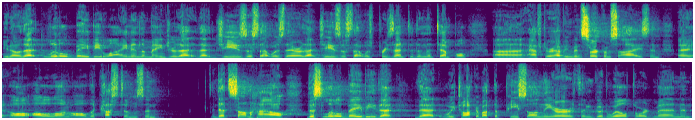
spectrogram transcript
you know, that little baby lying in the manger, that, that Jesus that was there, that Jesus that was presented in the temple uh, after having been circumcised and uh, all, all along all the customs, and that somehow this little baby that that we talk about the peace on the earth and goodwill toward men, and,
